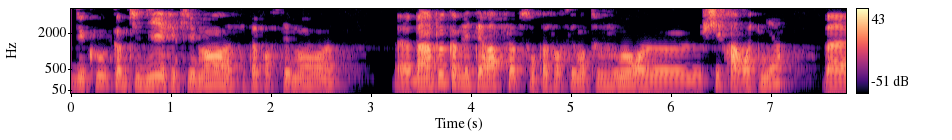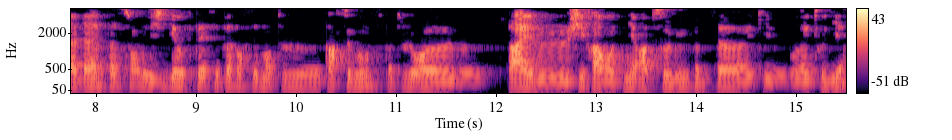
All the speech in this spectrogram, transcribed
du coup, comme tu dis, effectivement, c'est pas forcément, euh, bah, un peu comme les teraflops sont pas forcément toujours le, chiffre à retenir. Bah, de la même façon, les gigaoctets, c'est pas forcément tout, par seconde, c'est pas toujours euh, le, pareil le, chiffre à retenir absolu comme ça qui voudrait tout dire.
